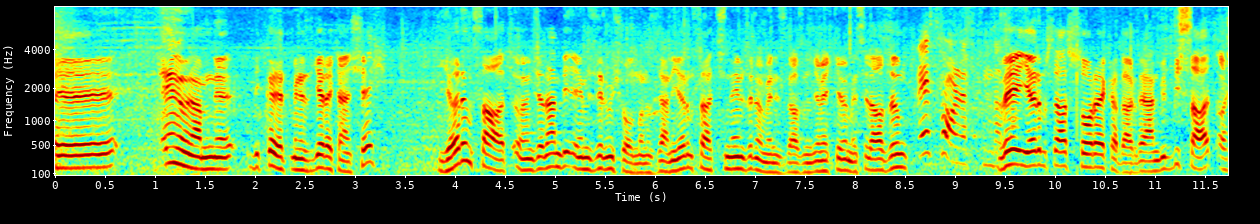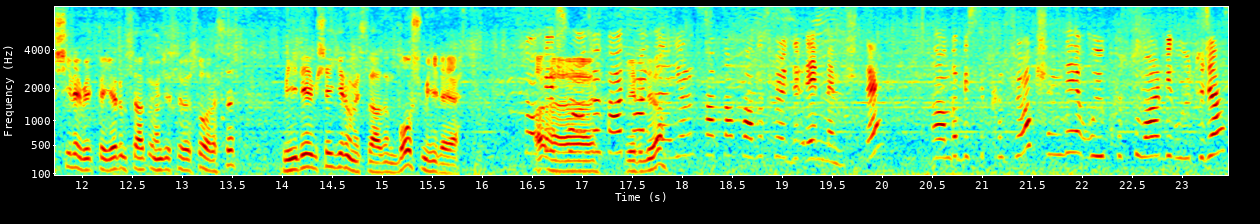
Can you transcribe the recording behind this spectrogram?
eee, en önemli dikkat etmeniz gereken şey yarım saat önceden bir emzirmiş olmanız. Yani yarım saat içinde emzirmemeniz lazım. Yemek yememesi lazım. Ve sonrasında Ve yarım saat sonraya kadar da yani bir, bir saat aşıyla birlikte yarım saat öncesi ve sonrası mideye bir şey girmemesi lazım. Boş mideye. Sofya şu anda Ee, zaten veriliyor. e, yarım saatten fazla süredir emmemişti. Onda bir sıkıntı yok. Şimdi uykusu var bir uyutacağız.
